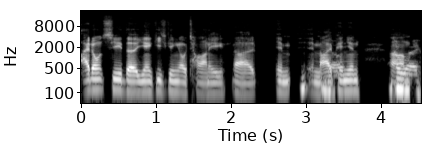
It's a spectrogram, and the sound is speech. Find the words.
I don't see the Yankees getting Ohtani, uh, in, in my No, opinion. Um, way.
